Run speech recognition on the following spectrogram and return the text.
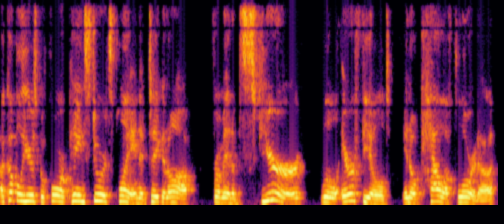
a couple of years before, Payne Stewart's plane had taken off from an obscure little airfield in Ocala, Florida.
